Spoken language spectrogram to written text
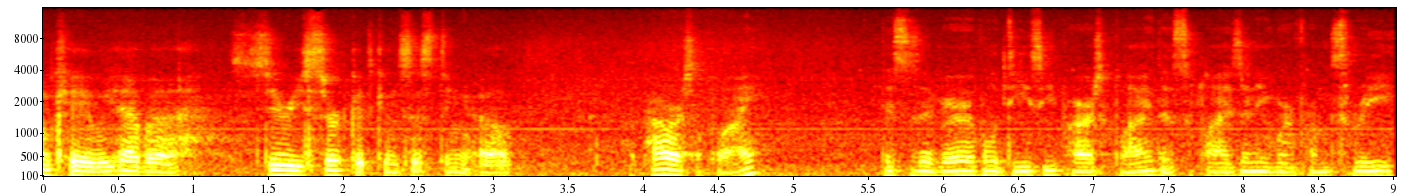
Okay, we have a series circuit consisting of a power supply. This is a variable DC power supply that supplies anywhere from 3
